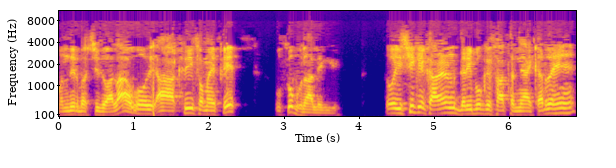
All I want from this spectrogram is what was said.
मंदिर मस्जिद वाला, वो आखिरी समय पे उसको भुला लेंगे। तो इसी के कारण गरीबों के साथ अन्याय कर रहे हैं।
